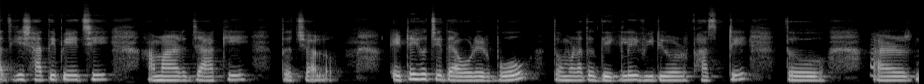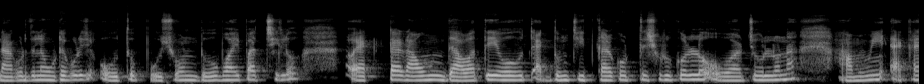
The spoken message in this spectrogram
আজকে সাথী পেয়েছি আমার যাকে। তো চলো এটাই হচ্ছে দেওরের বউ। তোমরা তো দেখলেই ভিডিওর ফার্স্টে। তো আর নাগরদোলা উঠে পড়েছে, ও তো প্রচণ্ড ভয় পাচ্ছিল। একটা রাউন্ড দেওয়াতে ও একদম চিৎকার করতে শুরু করল, ও আর চলল না। আমি একা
